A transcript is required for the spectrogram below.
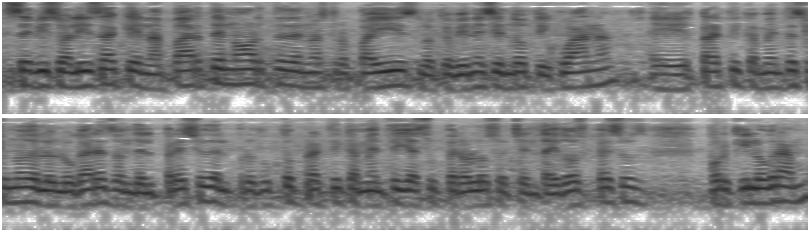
se visualiza que en la parte norte de nuestro país, lo que viene siendo Tijuana, eh, prácticamente es uno de los lugares donde el precio del producto prácticamente ya superó los 82 pesos por kilogramo.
